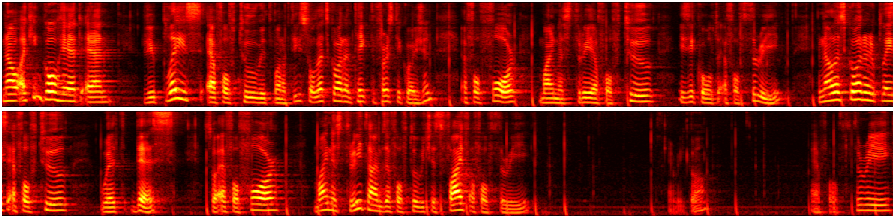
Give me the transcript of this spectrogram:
Now I can go ahead and replace f of 2 with one of these. So let's go ahead and take the first equation. f of 4 minus 3f of 2 is equal to f of 3. And now let's go ahead and replace f of 2 with this. So f of 4 minus 3 times f of 2, which is 5 f of 3. There we go. f of 3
